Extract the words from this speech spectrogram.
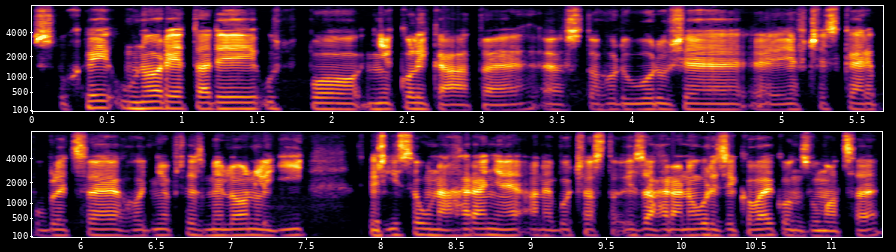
Suchý únor je tady už po několikáté eh, z toho důvodu, že je v České republice hodně přes milion lidí, kteří jsou na hraně anebo často i za hranou rizikové konzumace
